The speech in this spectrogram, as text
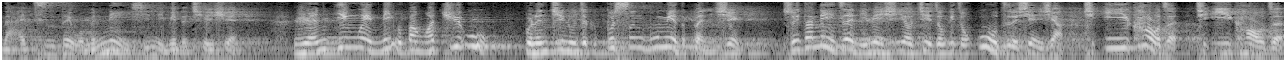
来支配我们内心里面的缺陷。人因为没有办法觉悟，不能进入这个不生不灭的本性，所以他内在里面需要借助一种物质的现象去依靠着，去依靠着。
